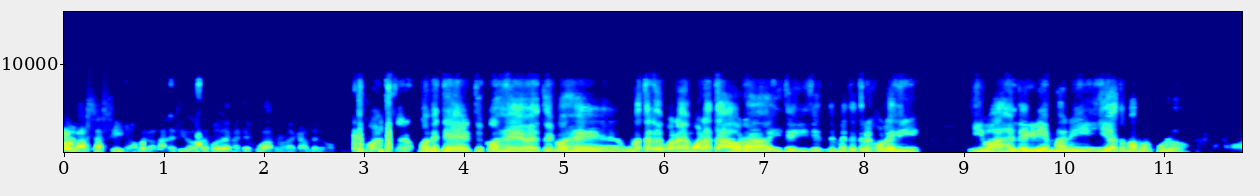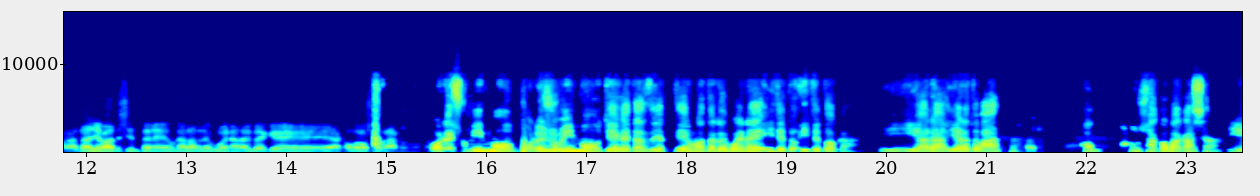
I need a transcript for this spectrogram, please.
El Barça sí, ¿no? Pero el Atlético te puede meter cuatro en el Calderón. Bueno, te los puede meter, te coge, te coge una tarde buena de Morata ahora y te, y te mete tres goles y, y más el de Griezmann y, y a tomar por culo. Ahora te llevas sin tener una tarde buena desde que acabó los serranos. Por eso mismo, por eso mismo. Llega, tienes una tarde buena y te, y te toca. Y, y ahora, y ahora te vas con, con un saco para casa. Y,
